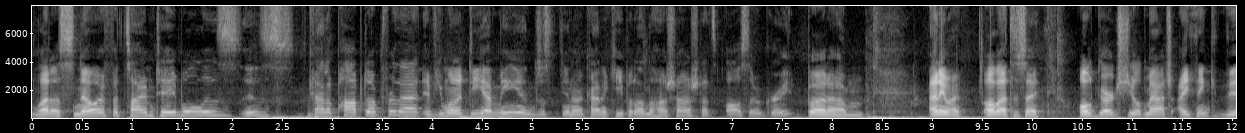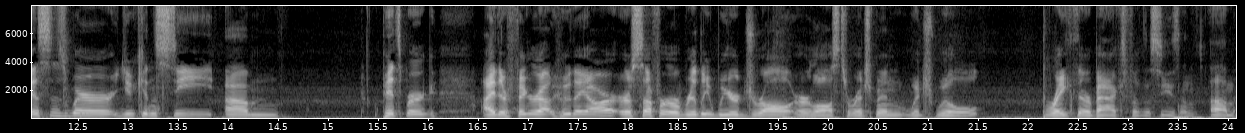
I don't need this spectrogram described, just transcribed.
let us know if a timetable is is kind of popped up for that. If you want to DM me and just you know kind of keep it on the hush hush, that's also great. But um, anyway, all that to say, old guard shield match. I think this is where you can see um, Pittsburgh either figure out who they are or suffer a really weird draw or loss to Richmond, which will break their backs for the season. Um,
